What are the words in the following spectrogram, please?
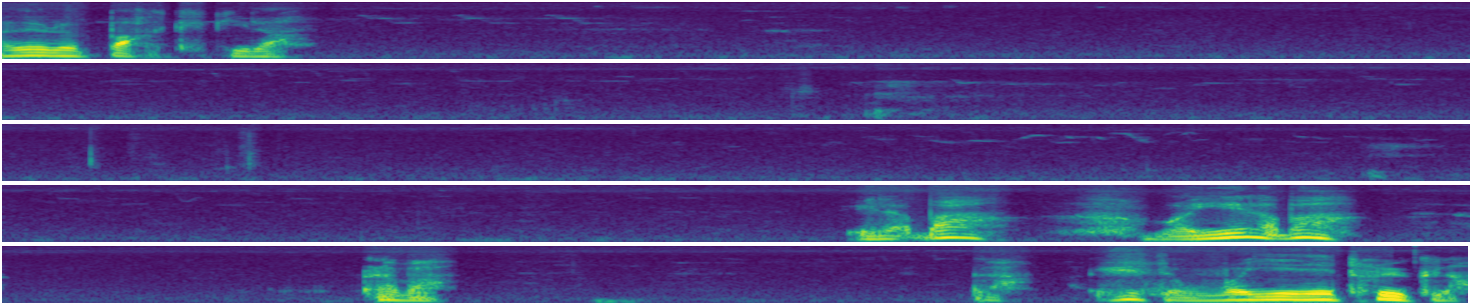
Regardez le parc qu'il a. Et là-bas, vous voyez là-bas, là-bas, là, juste vous voyez des trucs là.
